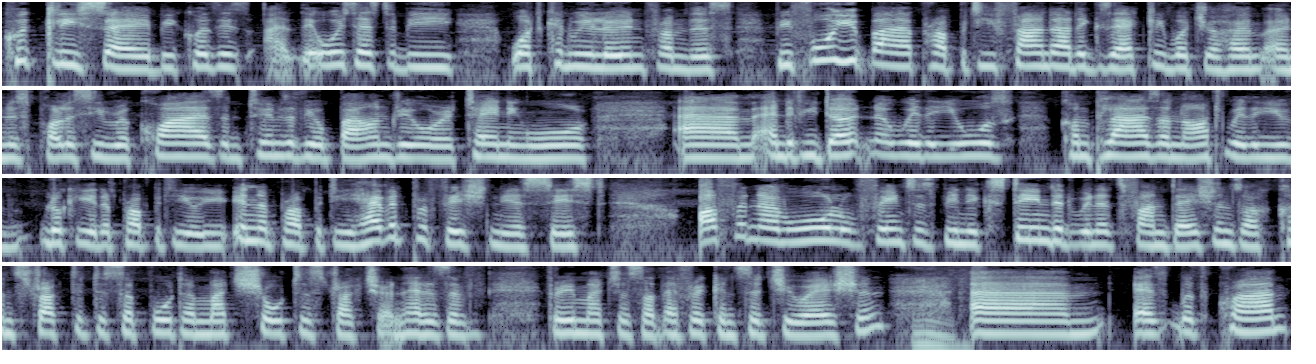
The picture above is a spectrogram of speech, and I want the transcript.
quickly say, because uh, there always has to be what can we learn from this? Before you buy a property, find out exactly what your homeowner's policy requires in terms of your boundary or retaining wall. Um, and if you don't know whether yours complies or not, whether you're looking at a property or you're in a property, have it professionally assessed. Often a wall or fence has been extended when its foundations are constructed to support a much shorter structure, and that is a very much a South African situation. Mm. Um, as with crime,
